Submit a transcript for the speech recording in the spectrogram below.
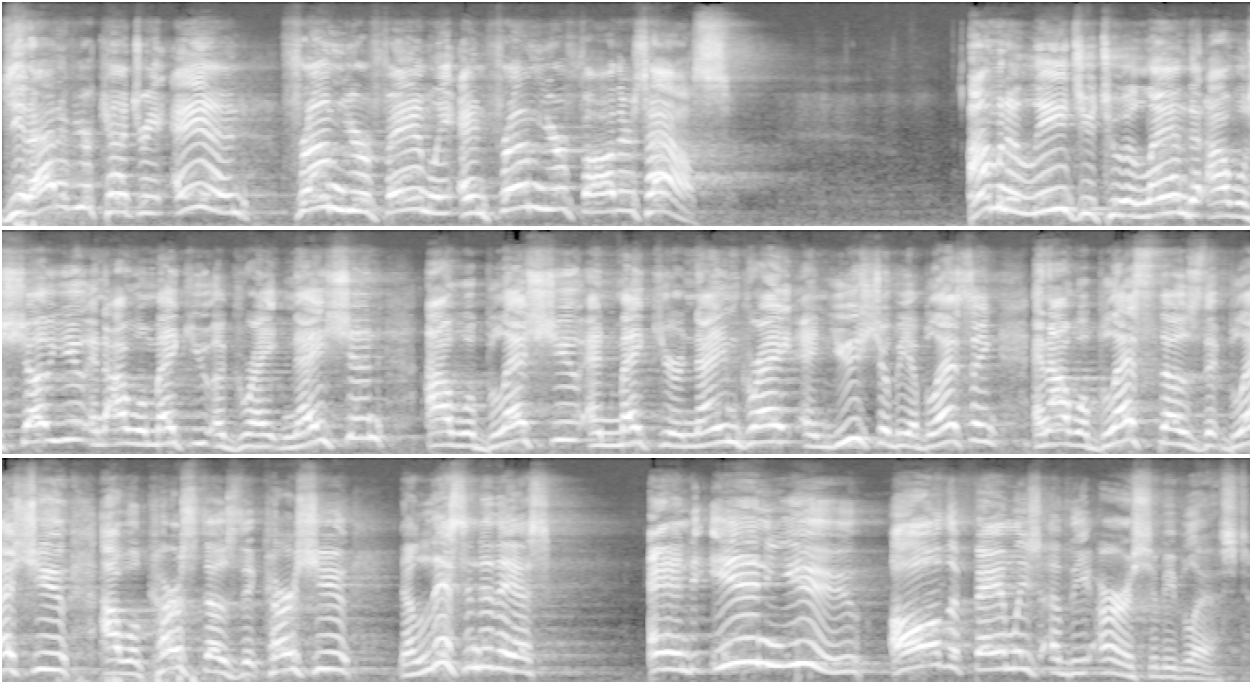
Get out of your country and from your family and from your father's house. I'm going to lead you to a land that I will show you, and I will make you a great nation. I will bless you and make your name great, and you shall be a blessing. And I will bless those that bless you. I will curse those that curse you. Now, listen to this. And in you, all the families of the earth shall be blessed.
